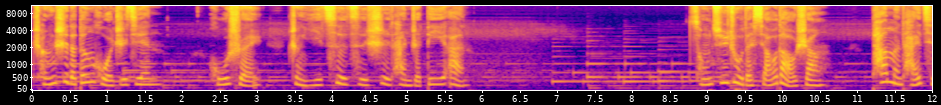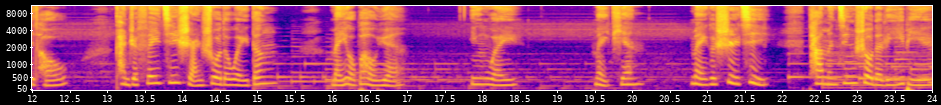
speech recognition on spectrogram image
城市的灯火之间，湖水正一次次试探着堤岸。从居住的小岛上，他们抬起头，看着飞机闪烁的尾灯，没有抱怨，因为。每天，每个世纪，他们经受的离别，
